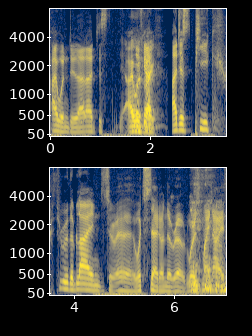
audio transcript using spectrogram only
I wouldn't do that. I just. I was at- like, I just peek through the blinds. Uh, what's that on the road? Where's my knife?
